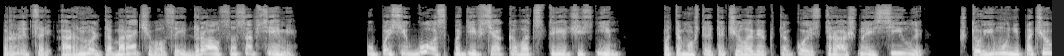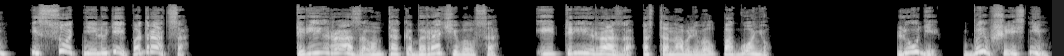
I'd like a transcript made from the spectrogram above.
рыцарь Арнольд оборачивался и дрался со всеми. Упаси Господи всякого от встречи с ним, потому что это человек такой страшной силы, что ему нипочем и сотни людей подраться. Три раза он так оборачивался и три раза останавливал погоню. Люди, бывшие с ним,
